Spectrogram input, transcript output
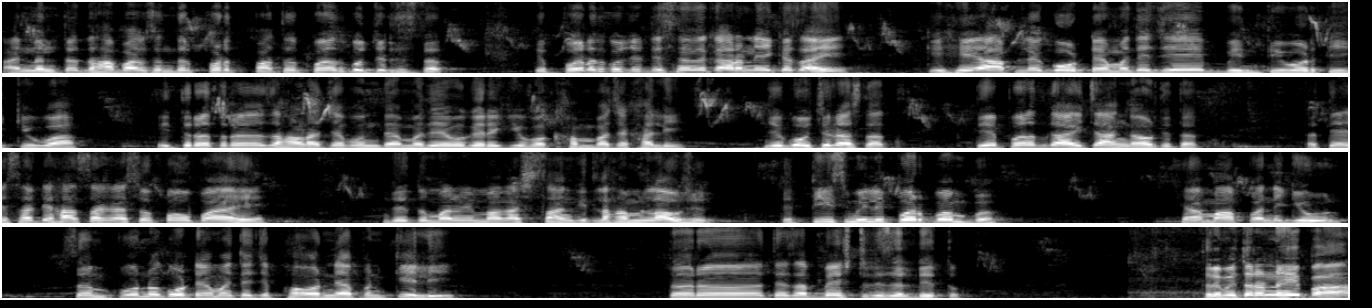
आणि नंतर दहा बारा दिवसानंतर परत पाहतो परत गोचर दिसतात. ते परत गोचर दिसण्याचं कारण एकच आहे की हे आपल्या गोट्यामध्ये जे भिंतीवरती किंवा इतरत्र झाडाच्या बुंद्यामध्ये वगैरे किंवा खांबाच्या खाली जे गोचर असतात ते परत गाईच्या अंगावर देतात. तर त्यासाठी हा सगळा सोपा उपाय आहे जे तुम्हाला मी मागाशी सांगितलं हमला औषध. ते तीस मिली पर पंप. ह्या मापाने घेऊन संपूर्ण गोट्यामध्ये त्याची फवारणी आपण केली तर त्याचा बेस्ट रिझल्ट येतो. तर मित्रांनो हे पहा.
